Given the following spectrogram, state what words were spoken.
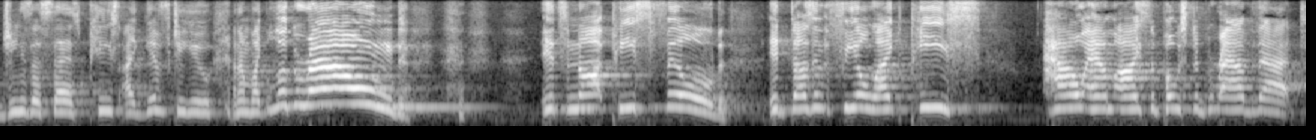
Jesus says, Peace I give to you. And I'm like, Look around! It's not peace filled. It doesn't feel like peace. How am I supposed to grab that?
